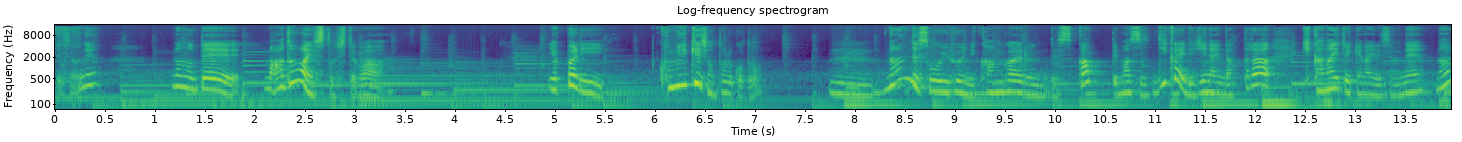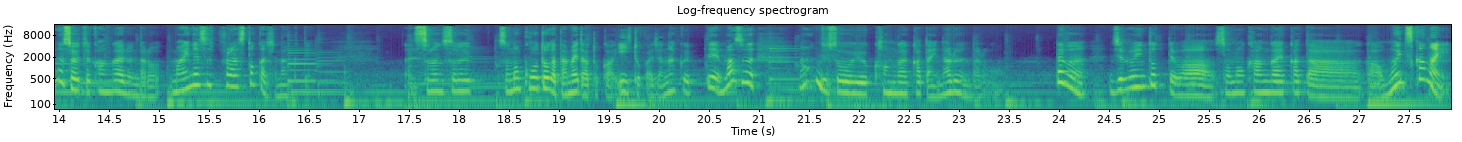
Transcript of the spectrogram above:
ですよね。なので、まあ、アドバイスとしてはやっぱりコミュニケーション取ること、うん、なんでそういうふうに考えるんですかってまず理解できないんだったら聞かないといけないんですよね。なんでそうやって考えるんだろう。マイナスプラスとかじゃなくてそのそれその行動がダメだとかいいとかじゃなくてまずなんでそういう考え方になるんだろう。多分自分にとってはその考え方が思いつかない。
